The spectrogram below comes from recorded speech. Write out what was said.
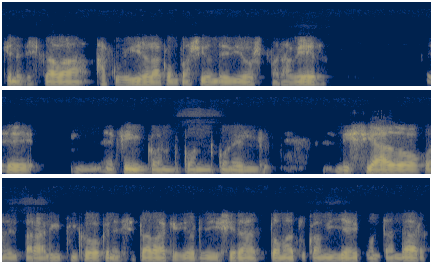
que necesitaba acudir a la compasión de Dios para ver, eh, en fin, con, el lisiado, con el paralítico que necesitaba que Dios le dijera, toma tu camilla y ponte a andar.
